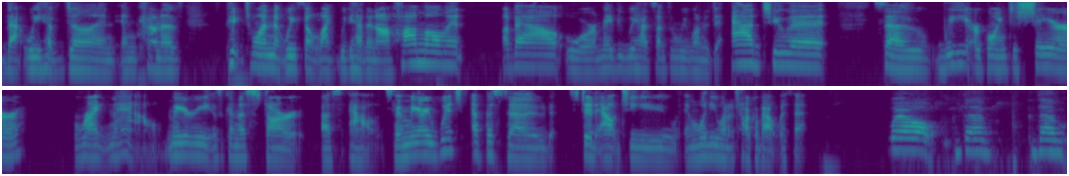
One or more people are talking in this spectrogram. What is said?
that we have done and kind of picked one that we felt like we had an aha moment about, or maybe we had something we wanted to add to it. So we are going to share right now. Mary is going to start us out. So, Mary, which episode stood out to you, and what do you want to talk about with it? Well, the the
